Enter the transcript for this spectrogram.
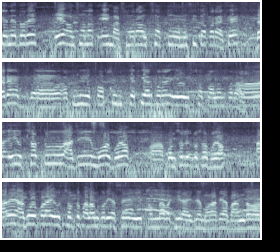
কেনেদৰে এই অঞ্চলত এই মাছ মৰা উৎসৱটো অনুষ্ঠিত কৰা হৈছে। দাদা আপুনি কেতিয়াৰ পৰা এই উৎসৱ পালন? আহ, এই উৎসৱটো আজি মোৰ বয়স আহ, পঞ্চল্লিছ বছৰ বয়স। তাৰে আগৰ পৰা এই উৎসৱটো পালন কৰি আছে এই থমনাবাসী ৰাইজে মৰাদিয়া বান্দৰ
